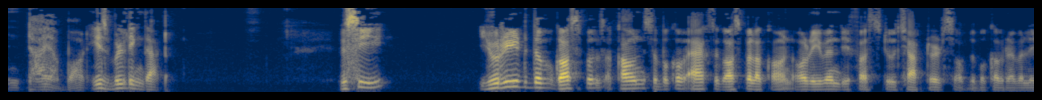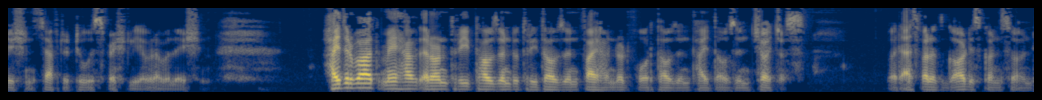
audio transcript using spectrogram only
Entire body. He's building that. You see, you read the Gospels accounts, the book of Acts, the Gospel account, or even the first two chapters of the book of Revelation, chapter 2 especially of Revelation. Hyderabad may have around 3,000 to 3,500, 4,000, 5,000 churches. But as far as God is concerned,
